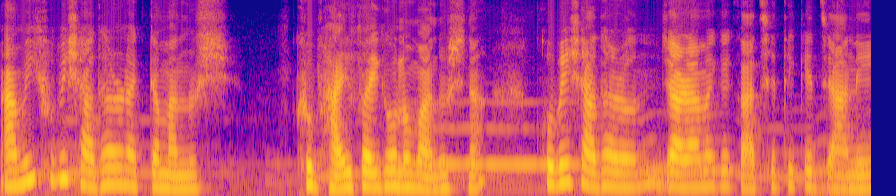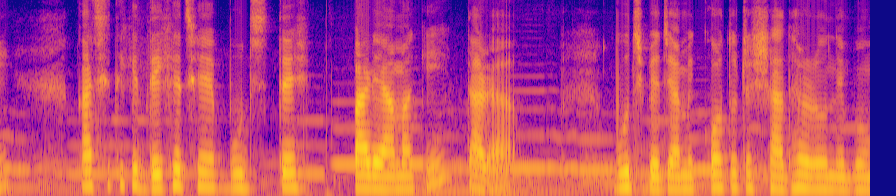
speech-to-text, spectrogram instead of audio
আমি খুবই সাধারণ একটা মানুষ, খুব হাইফাই কোনো মানুষ না। খুবই সাধারণ, যারা আমাকে কাছে থেকে জানে, কাছে থেকে দেখেছে, বুঝতে পারে আমাকে, তারা বুঝবে যে আমি কতটা সাধারণ এবং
